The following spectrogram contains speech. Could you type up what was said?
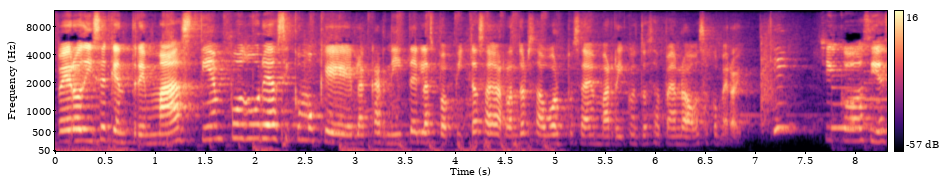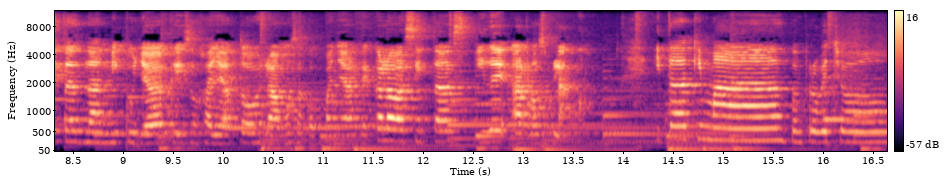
pero dice que entre más tiempo dure así como que la carnita y las papitas agarrando el sabor, pues sabe más rico, entonces apenas lo vamos a comer hoy. Sí. Chicos, y esta es la nikuyaga que hizo Hayato, la vamos a acompañar de calabacitas y de arroz blanco. Itadakimasu, buen provecho.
